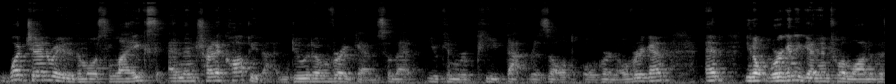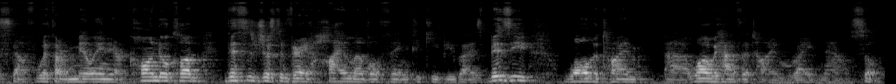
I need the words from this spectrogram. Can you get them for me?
what generated the most likes, and then try to copy that and do it over again, so that you can repeat that result over and over again. And you know, we're going to get into a lot of this stuff with our Millionaire Condo Club. This is just a very high level thing to keep you guys busy while the time uh, while we have the time right now. So.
